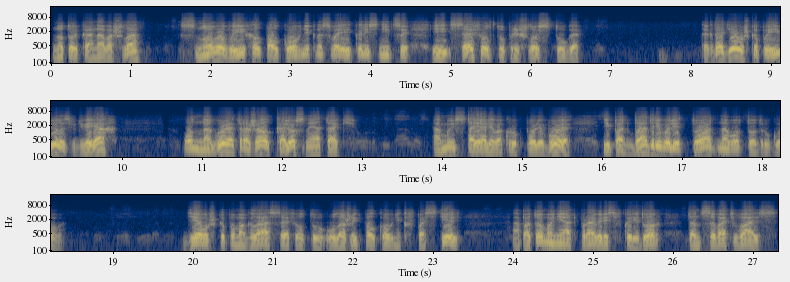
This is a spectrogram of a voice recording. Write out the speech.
но только она вошла, снова выехал полковник на своей колеснице, и Сеффилту пришлось туго. Когда девушка появилась в дверях, он ногой отражал колесные атаки, а мы стояли вокруг поля боя и подбадривали то одного, то другого. Девушка помогла Сеффилту уложить полковника в постель, а потом они отправились в коридор танцевать вальс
